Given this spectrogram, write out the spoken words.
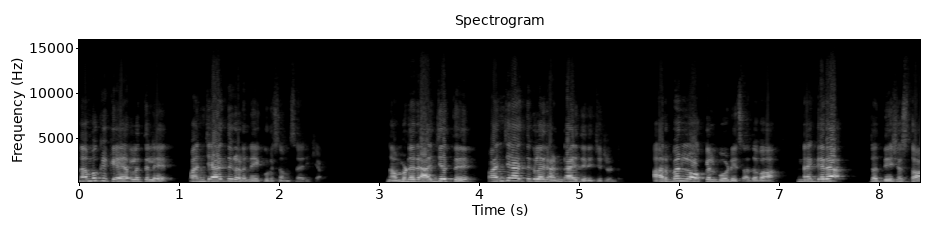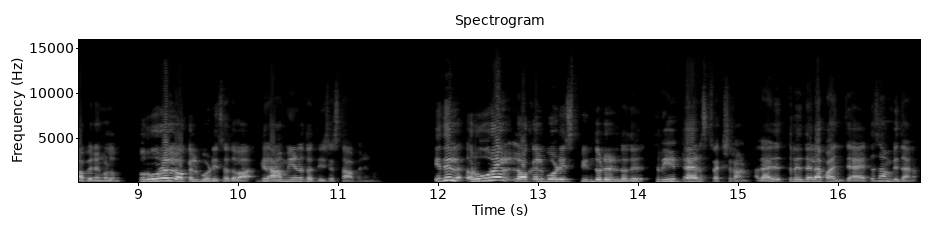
നമുക്ക് കേരളത്തിലെ പഞ്ചായത്ത് ഘടനയെക്കുറിച്ച് സംസാരിക്കാം. നമ്മുടെ രാജ്യത്ത് പഞ്ചായത്തുകളെ രണ്ടായി തിരിച്ചിട്ടുണ്ട്. അർബൻ ലോക്കൽ ബോഡീസ് അഥവാ നഗര തദ്ദേശ സ്ഥാപനങ്ങളും റൂറൽ ലോക്കൽ ബോഡീസ് അഥവാ ഗ്രാമീണ തദ്ദേശ സ്ഥാപനങ്ങളും. ഇതിൽ റൂറൽ ലോക്കൽ ബോഡീസ് പിന്തുടരുന്നത് ത്രീ ടയർ സ്ട്രക്ചറാണ് അതായത് ത്രിതല പഞ്ചായത്ത് സംവിധാനം.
